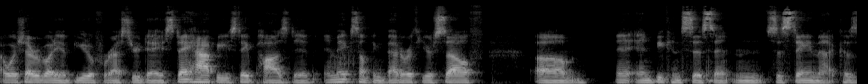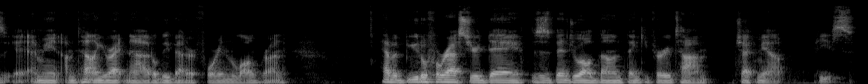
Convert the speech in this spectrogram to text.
I wish everybody a beautiful rest of your day. Stay happy, stay positive, and make something better with yourself. Um, and, and, be consistent and sustain that because I mean, I'm telling you right now, it'll be better for you in the long run. Have a beautiful rest of your day. This has been Joel Dunn. Thank you for your time. Check me out. Peace.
